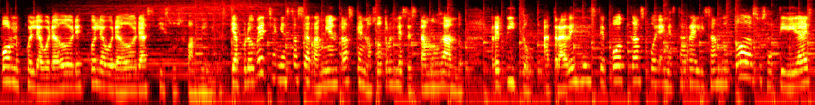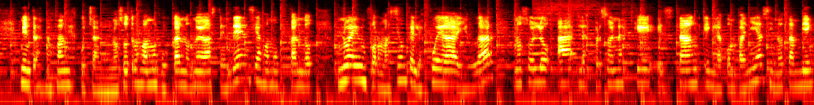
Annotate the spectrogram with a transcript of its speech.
por los colaboradores, colaboradoras y sus familias. Que aprovechen estas herramientas que nosotros les estamos dando. Repito, a través de este podcast pueden estar realizando todas sus actividades mientras nos van escuchando. Nosotros vamos buscando nuevas tendencias, vamos buscando nueva información que les pueda ayudar, no solo a las personas que están en la compañía, sino también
